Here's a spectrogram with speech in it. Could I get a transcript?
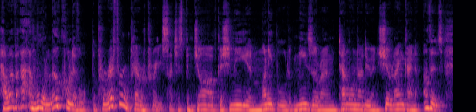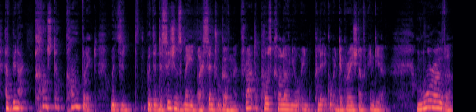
However, at a more local level, the peripheral territories such as Punjab, Kashmir, Manipur, Mizoram, Tamil Nadu, and Sri Lanka and others have been at constant conflict with the, with the decisions made by central government throughout the post-colonial political integration of India. Moreover,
